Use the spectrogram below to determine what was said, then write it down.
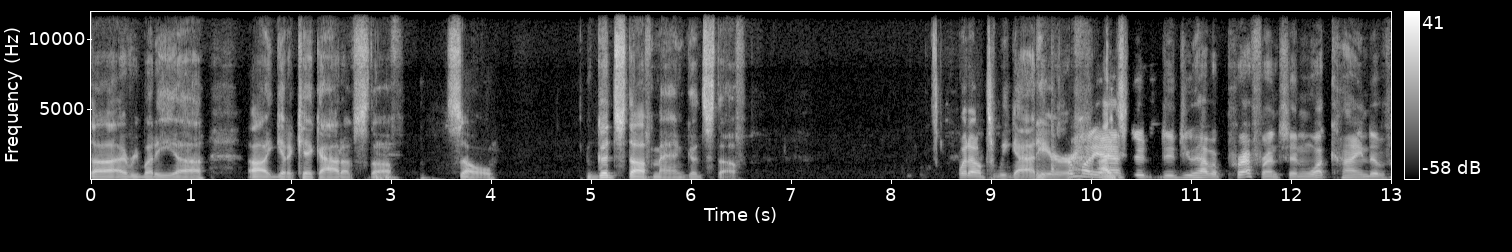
uh, everybody uh, uh, get a kick out of stuff. So good stuff, man. Good stuff. What else we got here? Somebody I- asked, did, did you have a preference in what kind of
